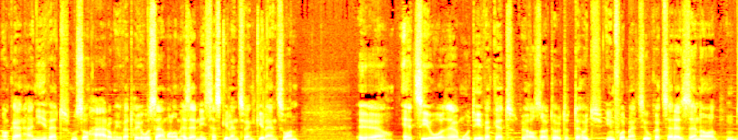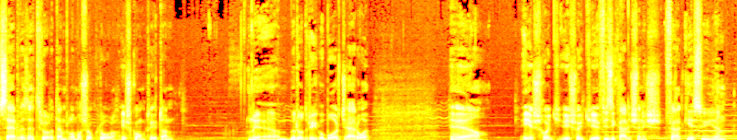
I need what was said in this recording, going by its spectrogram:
akárhány évet, 23 évet, ha jól számolom, 1499 van, Ezio az elmúlt éveket azzal töltötte, hogy információkat szerezzen a szervezetről, a templomosokról, és konkrétan Rodrigo Borgiáról, és hogy, és hogy fizikálisan is felkészüljön.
